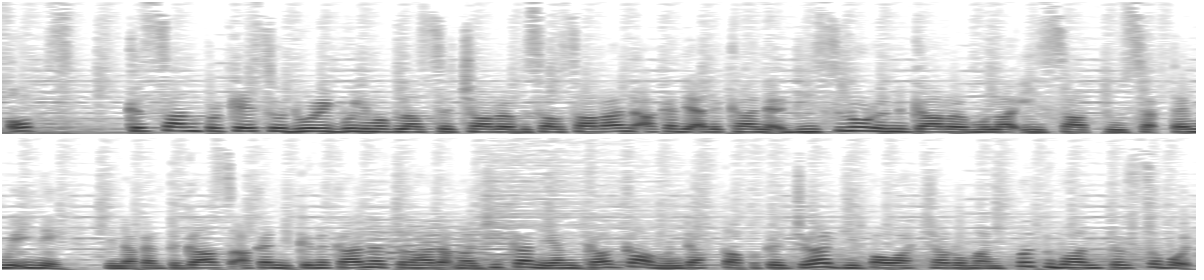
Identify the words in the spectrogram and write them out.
Ops Kesan Perkeso 2015 secara besar-besaran akan diadakan di seluruh negara mulai 1 September ini. Tindakan tegas akan dikenakan terhadap majikan yang gagal mendaftar pekerja di bawah caruman pertubuhan tersebut.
